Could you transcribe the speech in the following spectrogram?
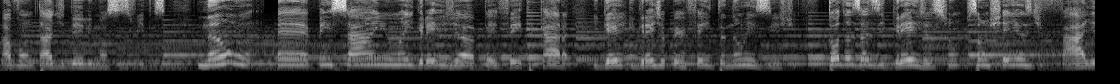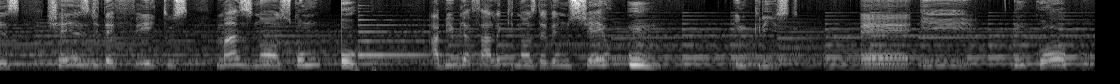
a vontade dele em nossas vidas. Não é pensar em uma igreja perfeita. Cara, igreja perfeita não existe. Todas as igrejas são, são cheias de falhas, cheias de defeitos, mas nós, como corpo, a Bíblia fala que nós devemos ser um em Cristo. É, e um corpo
